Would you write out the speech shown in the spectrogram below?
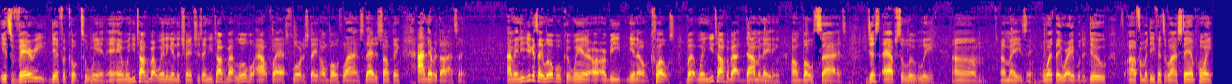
it's very difficult to win. And, and when you talk about winning in the trenches, and you talk about Louisville outclassed Florida State on both lines, that is something I never thought I'd say. I mean, you, can say Louisville could win or, or, or be you know close, but when you talk about dominating on both sides, just absolutely um, amazing what they were able to do uh, from a defensive line standpoint.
